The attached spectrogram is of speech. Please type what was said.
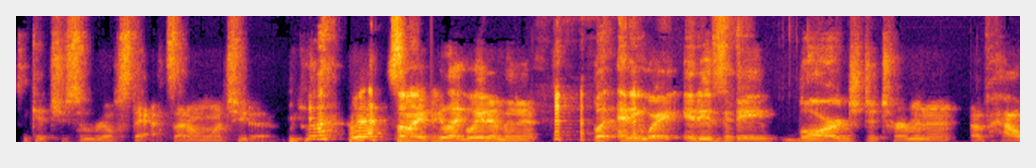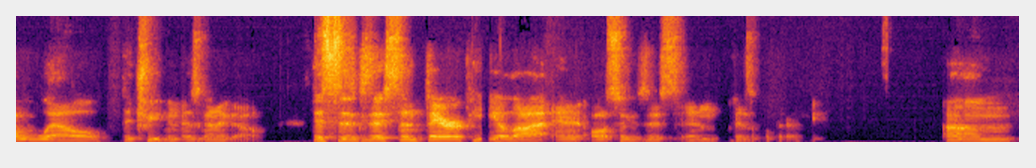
to get you some real stats i don't want you to somebody be like wait a minute but anyway, it is a large determinant of how well the treatment is going to go. This exists in therapy a lot, and it also exists in physical therapy. Um,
